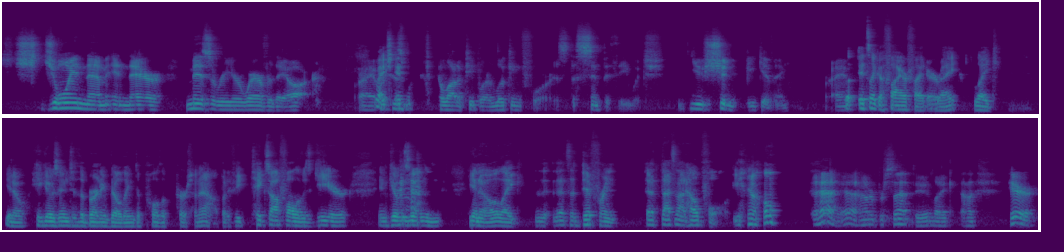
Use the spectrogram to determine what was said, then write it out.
join them in their misery or wherever they are. Right, Right. which is what a lot of people are looking for is the sympathy, which you shouldn't be giving, right? It's like a firefighter, right? Like, you know, he goes into the burning building to pull the person out, but if he takes off all of his gear and goes in, and, you know, like th- that's a different. That, that's not helpful, you know. Yeah, yeah, hundred percent, dude. Like, uh, here,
